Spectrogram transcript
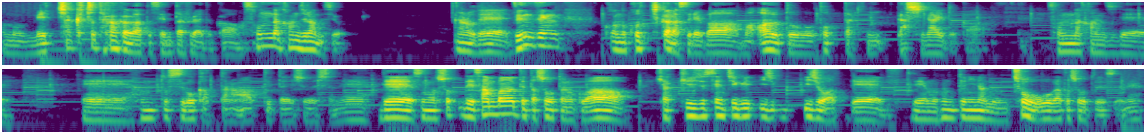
あの、めちゃくちゃ高く上がったセンターフライとか、そんな感じなんですよ。なので、全然、この、こっちからすれば、まあ、アウトを取った気がしないとか、そんな感じで、えー、ほんとすごかったなっていった印象でしたね。で、そのショ、で、3番打ってたショートの子は、190センチ以上あって、で、もう本当になんだろう、超大型ショートですよね。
